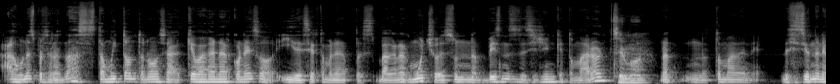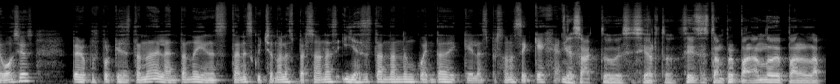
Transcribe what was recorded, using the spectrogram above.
a unas personas, no, está muy tonto, ¿no? O sea, ¿qué va a ganar con eso? Y de cierta manera, pues va a ganar mucho. Es una business decision que tomaron Simón. una, una toma de decisión de negocios, pero pues porque se están adelantando y están escuchando a las personas y ya se están dando en cuenta de que las personas se quejan. Exacto, sí es cierto. Sí, se están preparando para la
